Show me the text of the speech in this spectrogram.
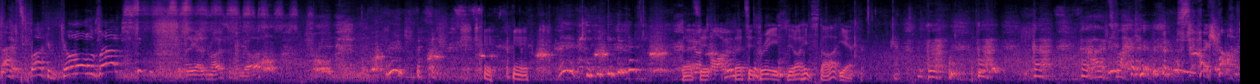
That's fucking cold, man. He has most of the ice. That's it. That's it. Breathe. Did I hit start? Yeah. That's fucking so cold.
